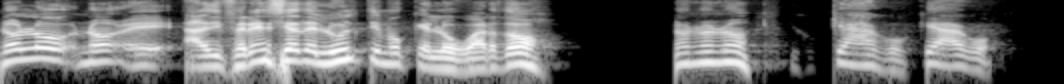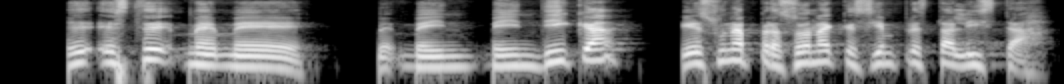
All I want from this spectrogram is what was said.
No lo, no, eh, a diferencia del último que lo guardó. No, no, no. ¿qué hago? ¿Qué hago? E, este me, me, indica que es una persona que siempre está lista.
